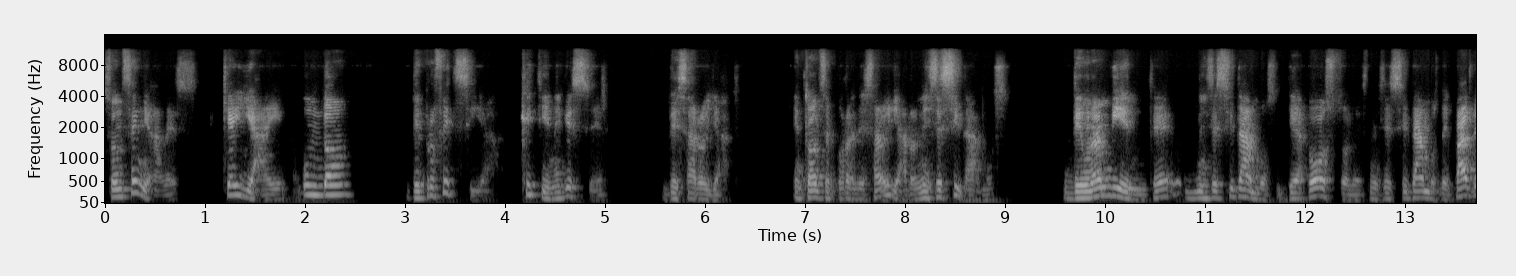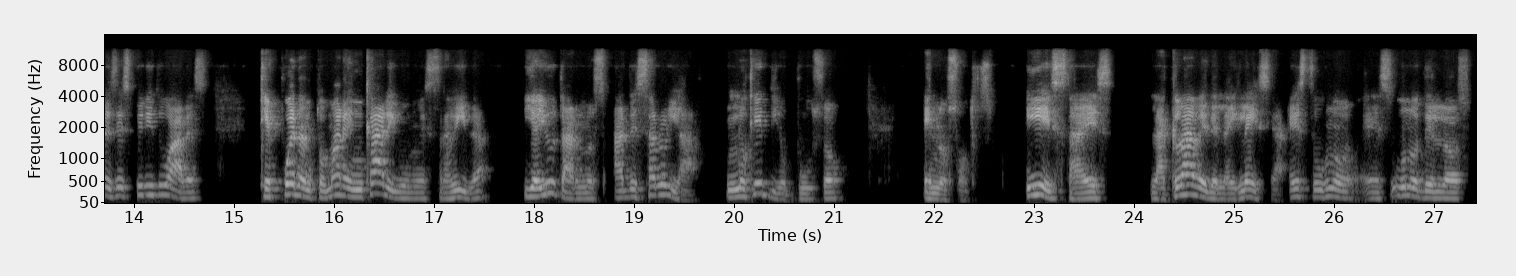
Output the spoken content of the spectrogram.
son señales que ahí hay un don de profecía que tiene que ser desarrollado. Entonces, para desarrollarlo necesitamos de un ambiente, necesitamos de apóstoles, necesitamos de padres espirituales que puedan tomar en cargo nuestra vida y ayudarnos a desarrollar lo que Dios puso en nosotros. Y esta es la clave de la iglesia. Esto uno, es uno de los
